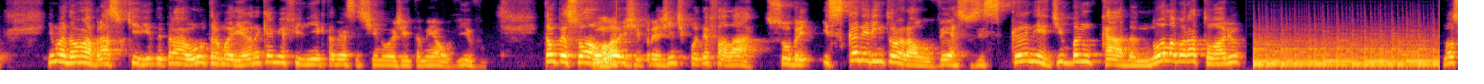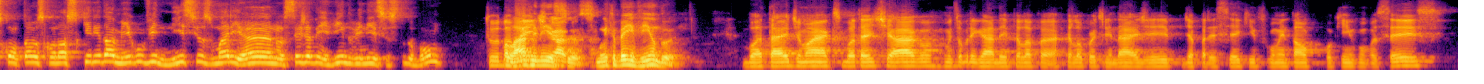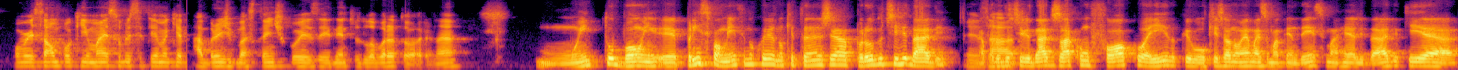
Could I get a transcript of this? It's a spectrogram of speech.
E mandar um abraço querido para outra Mariana, que é minha filhinha que está me assistindo hoje aí também ao vivo. Então, pessoal, hoje, para a gente poder falar sobre scanner intraoral versus scanner de bancada no laboratório, nós contamos com o nosso querido amigo Vinícius Mariano. Seja bem-vindo, Vinícius, tudo bom? Tudo Olá, bem, Vinícius, Thiago? muito bem-vindo. Boa tarde, Marcos. Boa tarde, Thiago. Muito obrigado aí pela, pela oportunidade de aparecer aqui e comentar um pouquinho com vocês, conversar um pouquinho mais sobre esse tema que abrange bastante coisa aí dentro do laboratório, né? Muito bom, é, principalmente no, no que tange a produtividade. Exato. A produtividade já com foco aí, o que já não é mais uma tendência, uma realidade, que é a,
